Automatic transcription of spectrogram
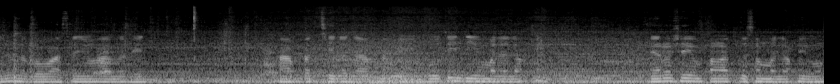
Yun, nabawasan yung hammerhead. Apat sila dapat eh. Buti hindi yung malalaki. Pero siya yung pangatlo sa malaki oh.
